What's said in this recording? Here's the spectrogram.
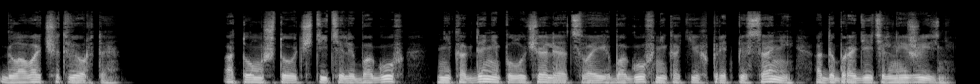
Глава 4. О том, что чтители богов никогда не получали от своих богов никаких предписаний о добродетельной жизни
